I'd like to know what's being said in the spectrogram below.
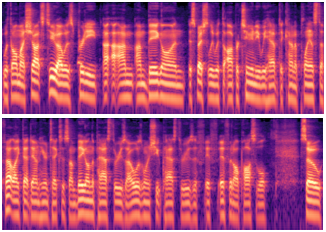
with all my shots too, I was pretty. I, I- I'm I'm big on, especially with the opportunity we have to kind of plan stuff out like that down here in Texas. I'm big on the pass throughs. I always want to shoot pass throughs if if if at all possible. So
